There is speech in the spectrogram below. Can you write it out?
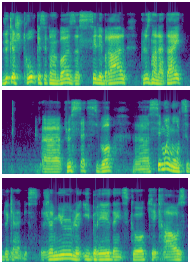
Vu que je trouve que c'est un buzz cérébral, plus dans la tête, euh, plus sativa, euh, c'est moins mon type de cannabis. J'aime mieux le hybride indica qui écrase.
